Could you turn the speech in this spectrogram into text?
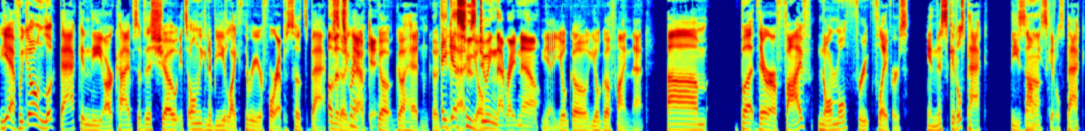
yeah, if we go and look back in the archives of this show, it's only going to be like three or four episodes back. Oh, that's so, right. Yeah, Okay. Go go ahead and go. Hey, guess that. who's You'll- doing that right now? yeah you'll go you'll go find that um but there are five normal fruit flavors in this skittles pack the zombie Uh-huh. skittles pack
